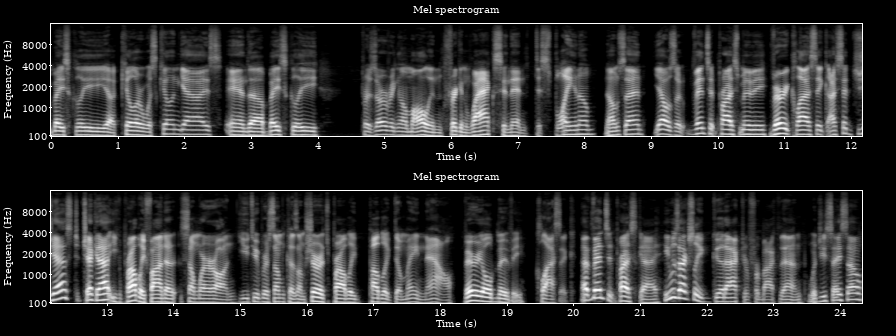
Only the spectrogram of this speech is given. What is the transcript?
Basically, a killer was killing guys and uh, basically preserving them all in friggin' wax and then displaying them. Know what I'm saying? Yeah, it was a Vincent Price movie. Very classic. I suggest check it out. You could probably find it somewhere on YouTube or something because I'm sure it's probably public domain now. Very old movie. Classic. That Vincent Price guy, he was actually a good actor for back then. Would you say so?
